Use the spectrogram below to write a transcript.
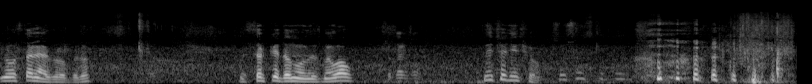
і остальне зробить, так? Да? Серки давно не змивав. Що? Нічого, нічого. Що таке?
